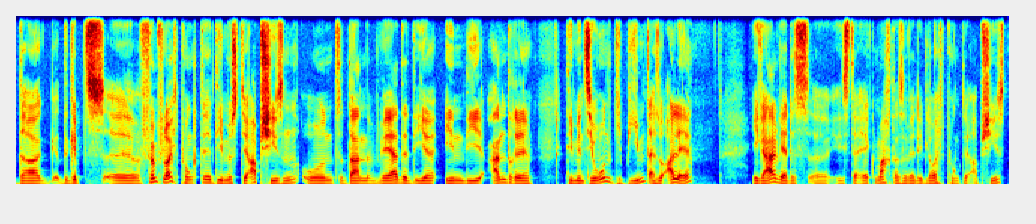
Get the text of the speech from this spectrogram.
Da, da gibt es äh, fünf Leuchtpunkte, die müsst ihr abschießen und dann werdet ihr in die andere Dimension gebeamt, also alle, egal wer das äh, Easter Egg macht, also wer die Leuchtpunkte abschießt,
